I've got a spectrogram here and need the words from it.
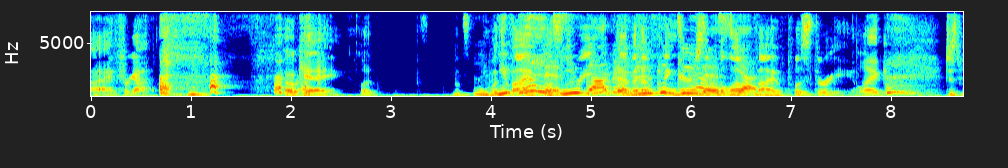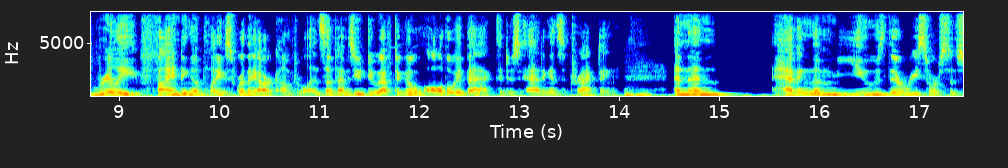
I, I forgot. okay, let, let's, what's you've five got plus this. You three? got have this. enough You can do fingers to this, pull off yeah. five plus three, like. Just really finding a place where they are comfortable, and sometimes you do have to go all the way back to just adding and subtracting, Mm-hmm. Mhm. and then having them use their resources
